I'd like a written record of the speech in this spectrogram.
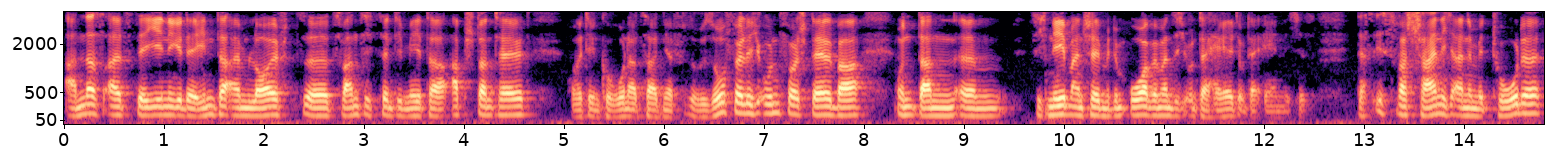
Anders als derjenige, der hinter einem läuft, äh, 20 Zentimeter Abstand hält heute in Corona-Zeiten ja sowieso völlig unvorstellbar und dann ähm, sich neben einstellt mit dem Ohr, wenn man sich unterhält oder ähnliches. Das ist wahrscheinlich eine Methode,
